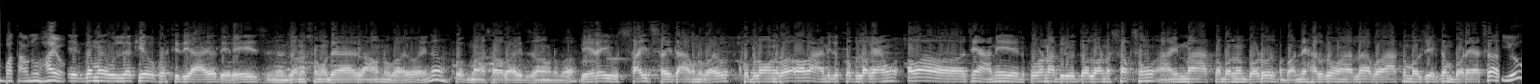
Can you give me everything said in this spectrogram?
बताउनुभयो। एकदमै उल्लेख्य उपस्थिति आयो। धेरै जन समुदायहरू आउनुभयो होइन? खोपमा सहभागिता जनाउनु भयो धेरै उत्साहित सहित आउनुभयो। खोप लगाउनु भयो अब हामीले खोप लगायौँ। अब चाहिँ हामी कोरोना विरुद्ध लड्न सक्छौँ। हामीमा आत्मबल बढोस् भन्ने खालको उहाँहरूलाई अब आत्मबल चाहिँ एकदम बढाएको छ। यो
